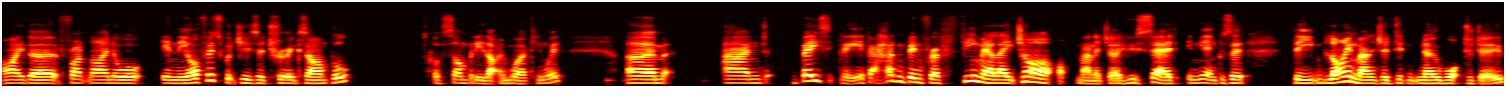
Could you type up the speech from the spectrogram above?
either frontline or in the office, which is a true example of somebody that I'm working with. Um, and basically, if it hadn't been for a female HR manager who said in the end, because the, the line manager didn't know what to do,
